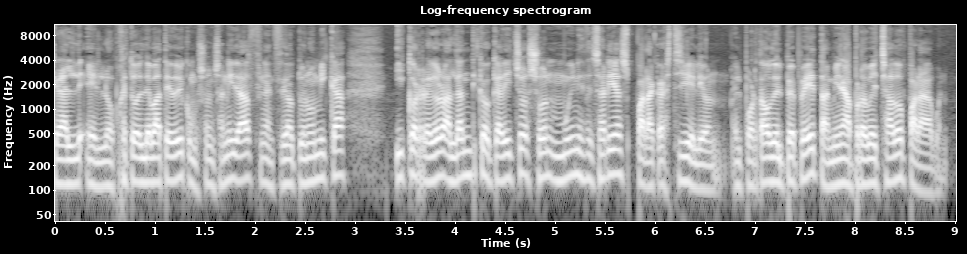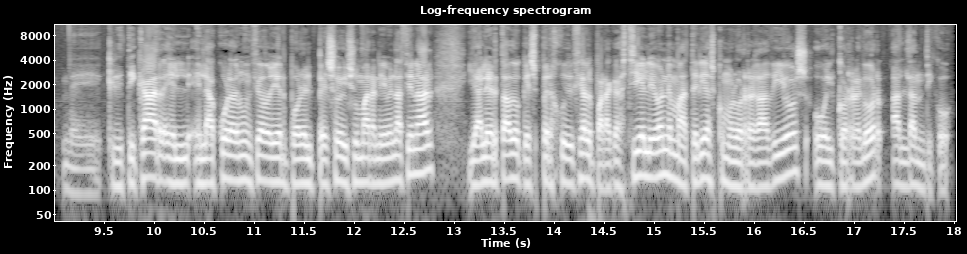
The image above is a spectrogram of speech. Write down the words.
era el, objeto del debate de hoy, como son sanidad, financiación autonómica y corredor atlántico, que ha dicho son muy necesarias para Castilla y León. El portavoz del PP también ha aprovechado para criticar el, acuerdo anunciado ayer por el PSOE y Sumar a nivel nacional y ha alertado que es perjudicial para Castilla y León en materias como los regadíos o el corredor atlántico.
